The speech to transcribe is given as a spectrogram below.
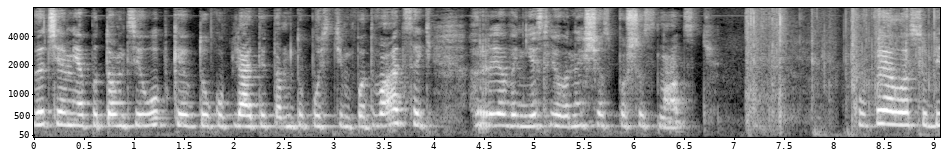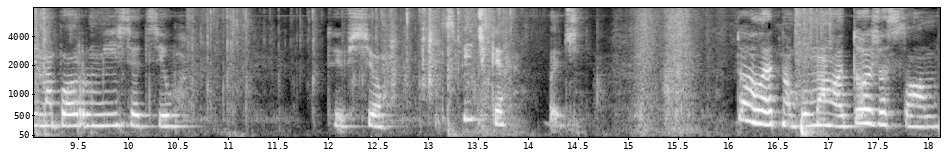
Зачем я потім ці губки буду купляти там, допустим, по 20 гривень, якщо вони зараз по 16. Купила собі на пару місяців. Й все. Спічки обичні. Туалетна бумага теж саме.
